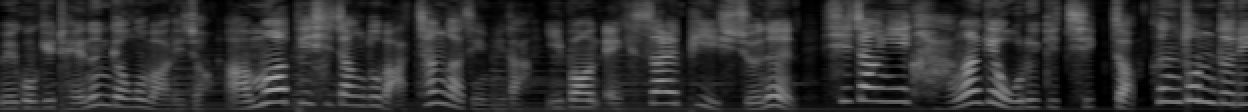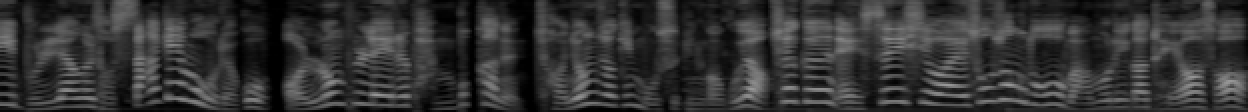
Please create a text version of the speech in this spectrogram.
왜곡이 되는 경우 말이죠. 암호화폐 시장도 마찬가지입니다. 이번 XRP 이슈는 시장이 강하게 오르기 직전 큰 손들이 물량을 더 싸게 모으려고 언론 플레이를 반복하는 전형적인 모습인 거고요. 최근 SEC와의 소송도 마무리가 되어서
